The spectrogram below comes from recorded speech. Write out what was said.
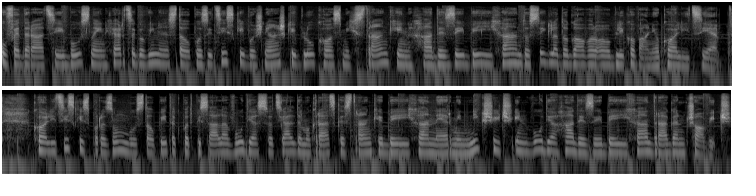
V Federaciji Bosne in Hercegovine sta opozicijski bošnjaški blok osmih strank in HDZ-BIH dosegla dogovor o oblikovanju koalicije. Koalicijski sporazum bo sta v petek podpisala vodja socialdemokratske stranke BIH Nermin Nikšič in vodja HDZ-BIH Dragan Čovič.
